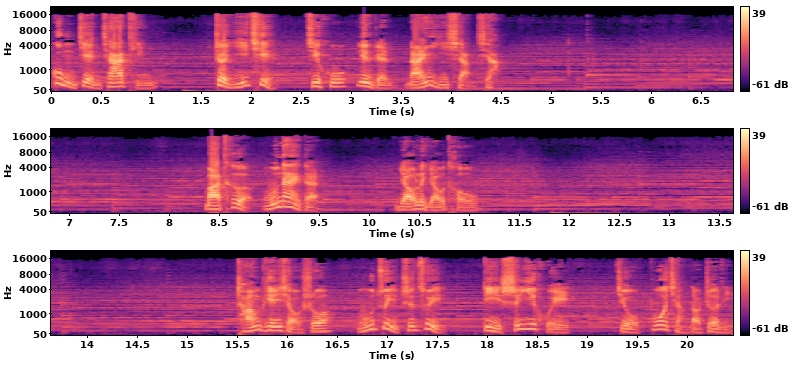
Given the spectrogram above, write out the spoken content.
共建家庭，这一切几乎令人难以想象。马特无奈的摇了摇头。长篇小说《无罪之罪》第十一回就播讲到这里。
